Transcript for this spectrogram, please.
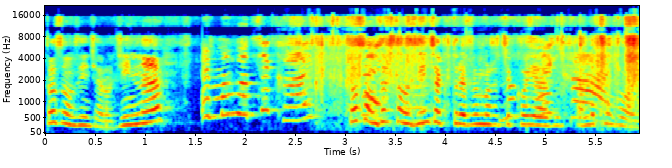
To są zdjęcia rodzinne. Ej, mama, czekaj! To są zresztą zdjęcia, które Wy możecie kojarzyć, ale powoli.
